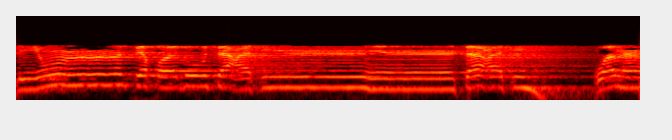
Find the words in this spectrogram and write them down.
لينفق ذو سعة من سعته. ومن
